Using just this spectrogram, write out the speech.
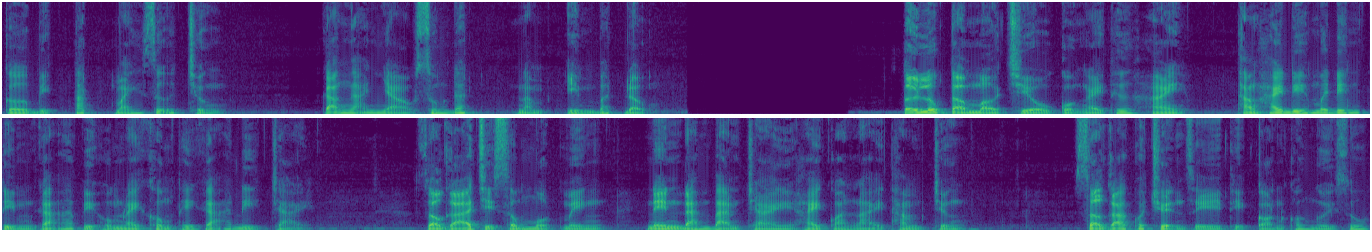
cơ bị tắt máy giữa chừng Gã ngã nhào xuống đất, Nằm im bất động Tới lúc tờ mờ chiều của ngày thứ hai, Thằng hai đĩa mới đến tìm gã vì hôm nay không thấy gã đi trải. Do gã chỉ sống một mình, nên đám bạn trải hay qua lại thăm chừng. Sợ gã có chuyện gì thì còn có người giúp.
